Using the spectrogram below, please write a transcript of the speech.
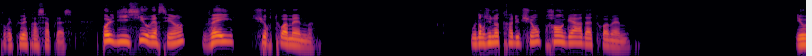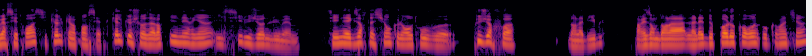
J'aurais pu être à sa place. Paul dit ici au verset 1, veille sur toi-même. Ou dans une autre traduction, prends garde à toi-même. Et au verset 3, si quelqu'un pense être quelque chose alors qu'il n'est rien, il s'illusionne lui-même. C'est une exhortation que l'on retrouve euh, plusieurs fois dans la Bible. Par exemple, dans la, lettre de Paul aux Corinthiens,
